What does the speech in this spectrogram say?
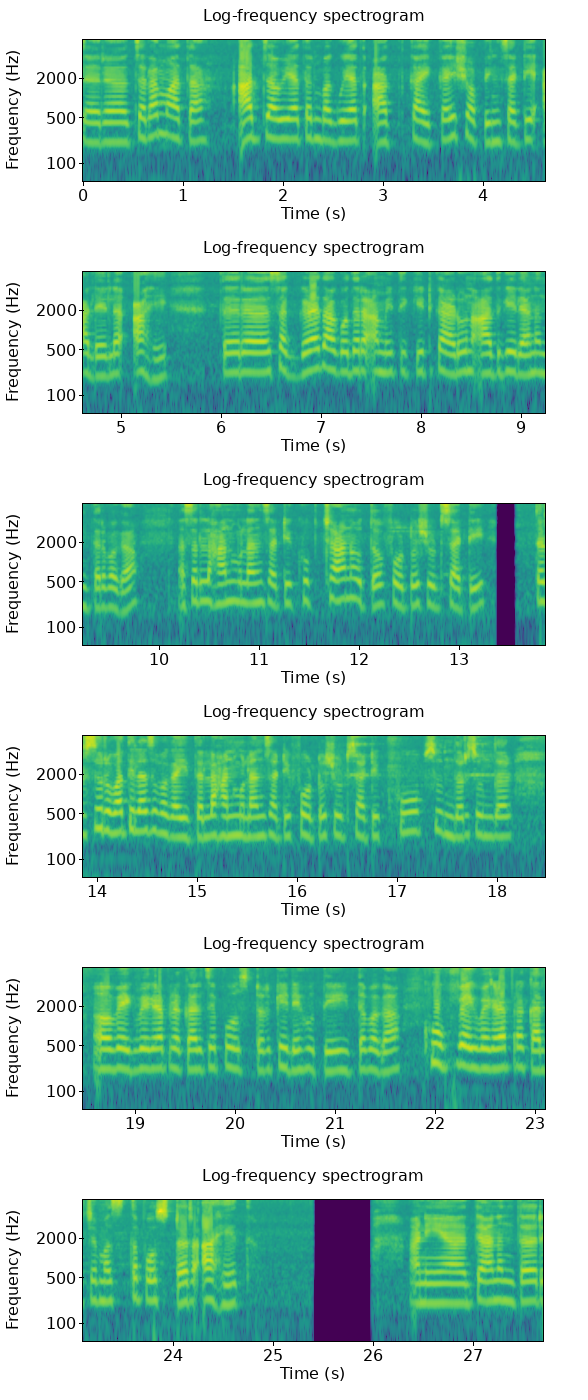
तर चला मग आता आत जाऊयात आणि बघूयात आत काय काय शॉपिंगसाठी आलेलं आहे. तर सगळ्यात अगोदर आम्ही तिकीट काढून आत गेल्यानंतर बघा असं लहान मुलांसाठी खूप छान होतं फोटोशूटसाठी तर सुरुवातीलाच बघा इथं लहान मुलांसाठी फोटोशूटसाठी खूप सुंदर सुंदर वेगवेगळ्या प्रकारचे पोस्टर केले होते. इथं बघा खूप वेगवेगळ्या प्रकारचे मस्त पोस्टर आहेत. आणि त्यानंतर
